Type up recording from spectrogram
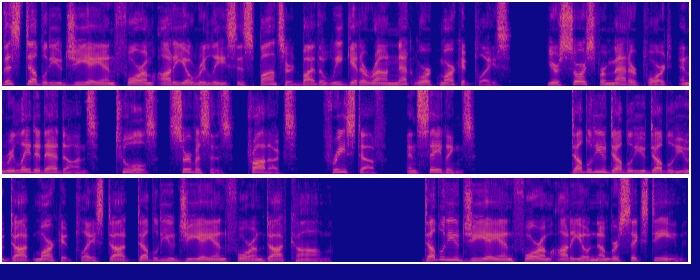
This WGAN Forum audio release is sponsored by the We Get Around Network Marketplace, your source for Matterport and related add ons, tools, services, products, free stuff, and savings. www.marketplace.wganforum.com. WGAN Forum Audio Number 16,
